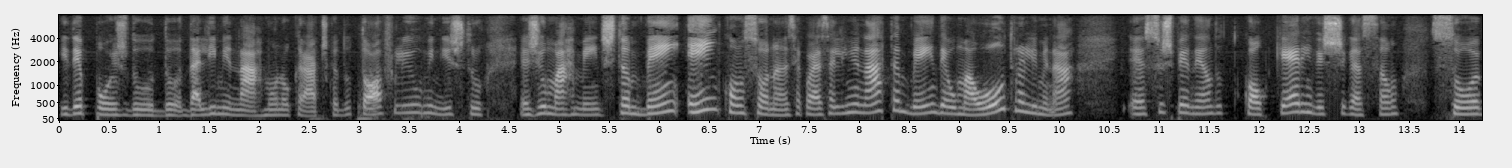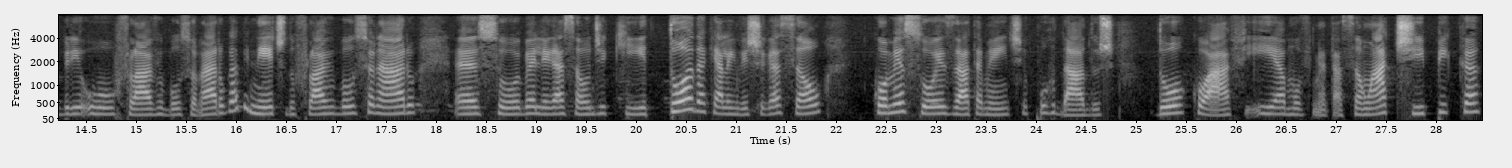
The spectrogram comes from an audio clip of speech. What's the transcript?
E depois do, do, da liminar monocrática do Toffoli, o ministro eh, Gilmar Mendes, também em consonância com essa liminar, também deu uma outra liminar é, suspendendo qualquer investigação sobre o Flávio Bolsonaro, o gabinete do Flávio Bolsonaro, é, sob a alegação de que toda aquela investigação começou exatamente por dados do COAF e a movimentação atípica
